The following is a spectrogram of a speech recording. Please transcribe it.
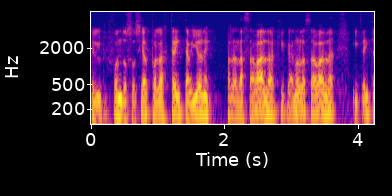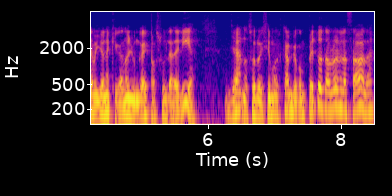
el, fondo social por las 30 millones para la Zabala, que ganó la Zabala, y 30 millones que ganó Yungay para su heladería. Ya nosotros hicimos el cambio completo de tablón en la Zabala,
